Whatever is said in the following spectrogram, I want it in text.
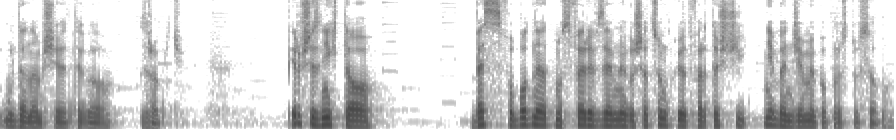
uda nam się tego zrobić. Pierwszy z nich to bez swobodnej atmosfery wzajemnego szacunku i otwartości nie będziemy po prostu sobą.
